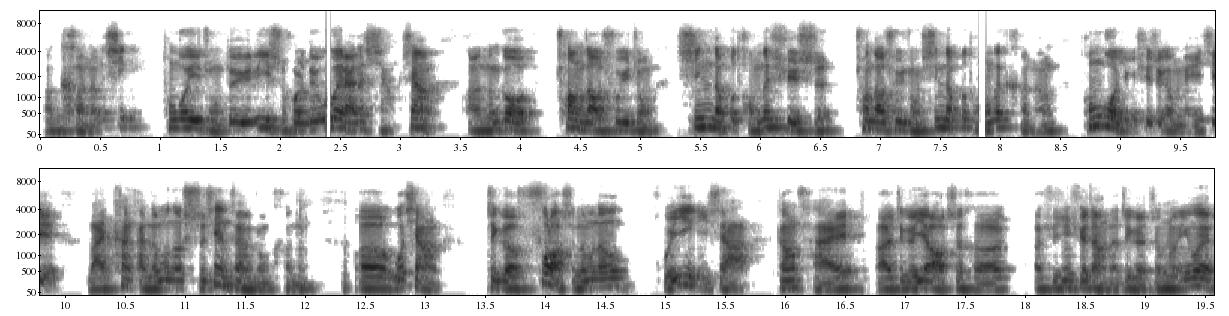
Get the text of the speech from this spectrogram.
呃可能性，通过一种对于历史或者对未来的想象。啊，能够创造出一种新的、不同的叙事，创造出一种新的、不同的可能。通过游戏这个媒介，来看看能不能实现这样一种可能。呃，我想这个傅老师能不能回应一下刚才呃这个叶老师和呃徐军学长的这个争论？因为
